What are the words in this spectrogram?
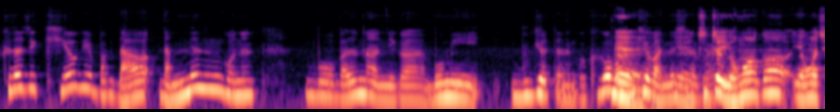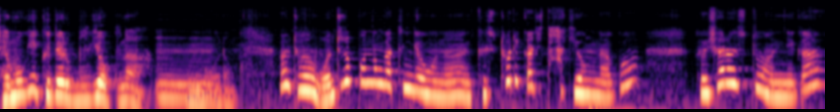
그다지 기억에 막 나, 남는 거는 뭐 마돈나 언니가 몸이 무기였다는 거 그거밖에 기억 안 나시나 봐요. 예, 진짜 영화가 영화 제목이 그대로 무기였구나. 음. 음, 뭐 이런 거. 아, 저는 원초적 본능 같은 경우는 그 스토리까지 다 기억나고 그 샤론 스톤 언니가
